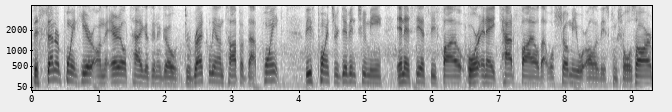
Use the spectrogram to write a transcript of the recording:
The center point here on the aerial tag is gonna go directly on top of that point. These points are given to me in a CSV file or in a CAD file that will show me where all of these controls are.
